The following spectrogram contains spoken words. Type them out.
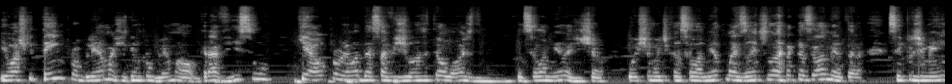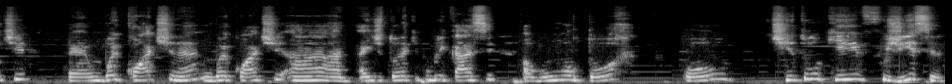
E eu acho que tem um problema, a gente tem um problema gravíssimo, que é o problema dessa vigilância teológica, do cancelamento. A gente hoje chama de cancelamento, mas antes não era cancelamento, era simplesmente é, um boicote, né? Um boicote à, à editora que publicasse algum autor ou título que fugisse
